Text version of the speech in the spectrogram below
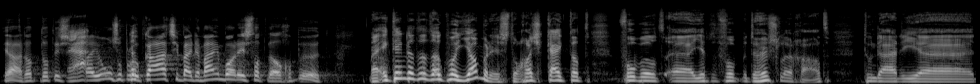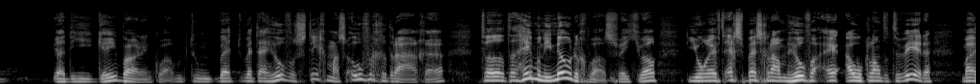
ja, dat, dat is Ja, bij ons op dat- locatie, bij de wijnbar, is dat wel gebeurd. Maar ik denk dat het ook wel jammer is, toch? Als je kijkt dat bijvoorbeeld, eh, je hebt het bijvoorbeeld met de Hustler gehad, toen daar die, eh ja, die gaybar in kwam, toen werd, werd daar heel veel stigma's overgedragen, terwijl dat helemaal niet nodig was, weet je wel. Die jongen heeft echt zijn best gedaan om heel veel e- oude klanten te weren, maar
